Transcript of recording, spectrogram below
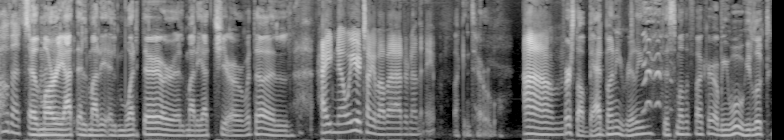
Oh, that's El right. Mariat, El Mari, El Muerte, or El Mariachi, or what the el, I know what you're talking about, but I don't know the name. fucking terrible. Um, First off, Bad Bunny, really? this motherfucker? I mean, woo, he looked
